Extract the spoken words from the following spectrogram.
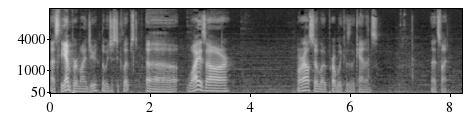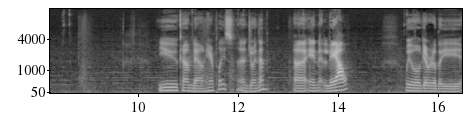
That's the Emperor, mind you, that we just eclipsed. Uh, why is our morale so low? Probably because of the cannons. That's fine. You come down here, please, and join them. Uh, in Liao, we will get rid of the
